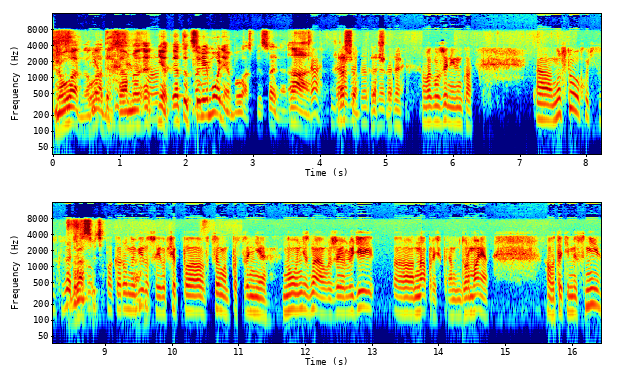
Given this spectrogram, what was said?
Ну ладно, ладно. Там, э, нет, это церемония была специальная. А, да, хорошо, да, да, хорошо. Да, да, да. Возложение венка. А, ну, что хочется сказать Здравствуйте. по коронавирусу да. и вообще по, в целом по стране. Ну, не знаю, уже людей э, напрочь прям дурманят вот этими СМИ,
